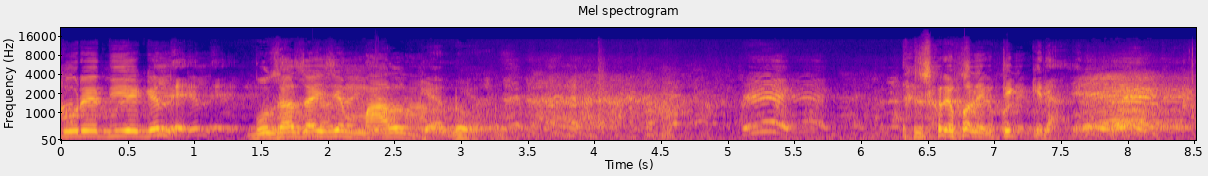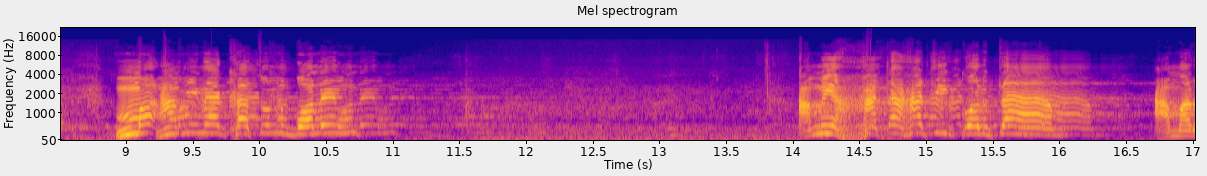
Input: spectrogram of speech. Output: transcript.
দূরে দিয়ে গেলে বোঝা যায় যে মাল গেল। সরে বলেন, ঠিক কিনা? মা আমিনা খাতুন বলেন, আমি হাঁটাহাঁটি করতাম, আমার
